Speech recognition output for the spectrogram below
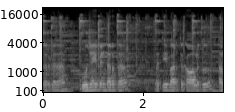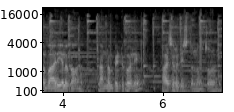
చూస్తారు కదా? పూజ అయిపోయిన తర్వాత ప్రతి భర్త కాళ్ళకు తన భార్యలకు దండం పెట్టుకొని ఆశీర్వదిస్తున్నారు చూడండి.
